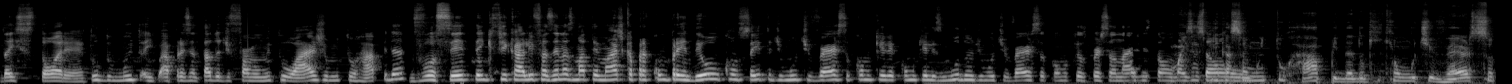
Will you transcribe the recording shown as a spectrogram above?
da história é tudo muito é apresentado de forma muito ágil, muito rápida. Você tem que ficar ali fazendo as matemáticas pra compreender o conceito de multiverso, como que, ele, como que eles mudam de multiverso, como que os personagens estão. Mas a explicação é muito rápida do que que é um multiverso,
